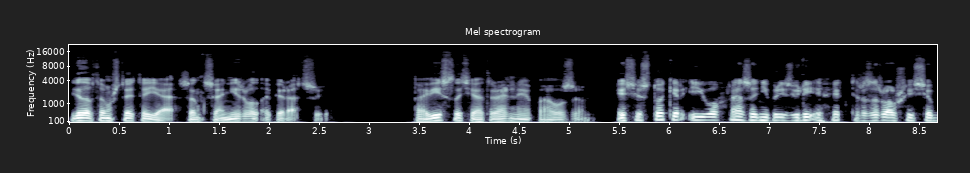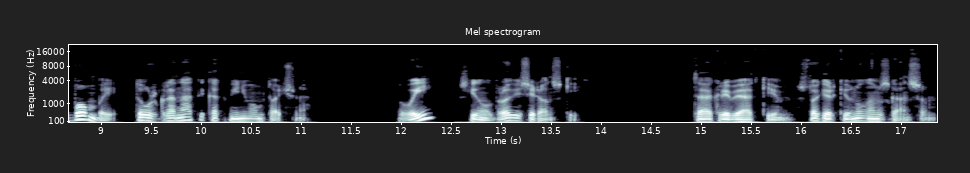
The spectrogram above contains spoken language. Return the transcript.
«Дело в том, что это я санкционировал операцию». Повисла театральная пауза. Если Стокер и его фраза не произвели эффект разорвавшейся бомбы, то уж гранаты как минимум точно. «Вы?» — скинул брови Зеленский. «Так, ребятки», — Стокер кивнул нам с Гансом.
